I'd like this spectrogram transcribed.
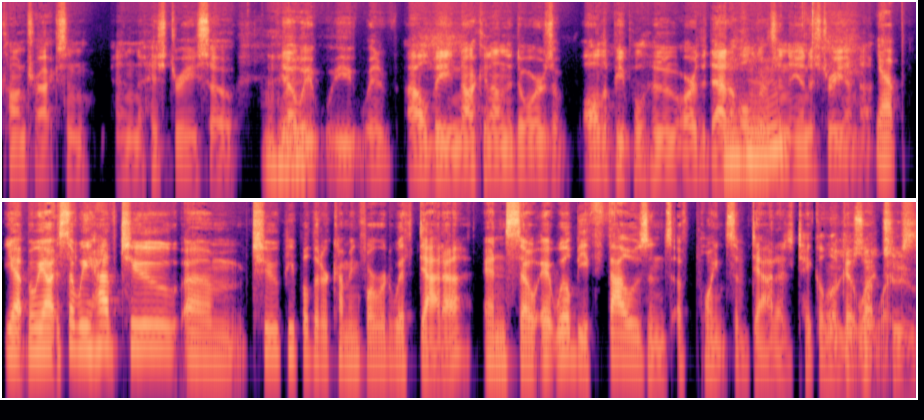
contracts and and the history. So yeah, Mhm. we, we we I'll be knocking on the doors of all the people who are the data holders Mhm. in the industry, and uh, Yep. Yep. But we are, so we have two um two people that are coming forward with data. And so it will be thousands of points of data to take a well, look at what works. two.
